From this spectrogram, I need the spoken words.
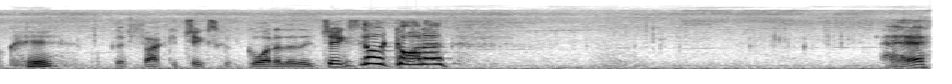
Okay, Der fuck, ich check's gar nicht. Ich check's gar nicht. Hä?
